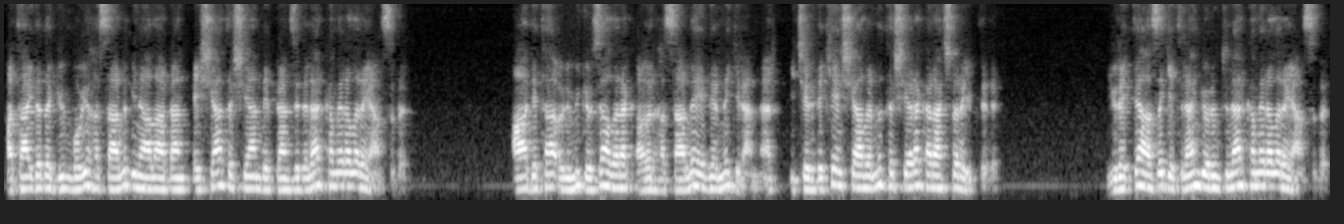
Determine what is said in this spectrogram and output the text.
Hatay'da da gün boyu hasarlı binalardan eşya taşıyan depremzedeler kameralara yansıdı. Adeta ölümü göze alarak ağır hasarlı evlerine girenler, içerideki eşyalarını taşıyarak araçlara yükledi. Yürekli ağza getiren görüntüler kameralara yansıdı.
